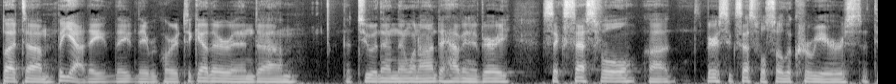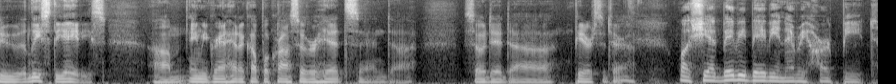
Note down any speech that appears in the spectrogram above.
But um, but yeah, they they they recorded together, and um, the two of them then went on to having a very successful, uh, very successful solo careers through at least the '80s. Um, Amy Grant had a couple crossover hits, and uh, so did uh, Peter Cetera. well, she had "Baby, Baby" in every heartbeat,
